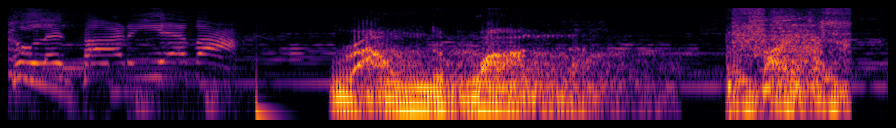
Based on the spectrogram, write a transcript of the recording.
coolest party ever! Round one. Fight!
